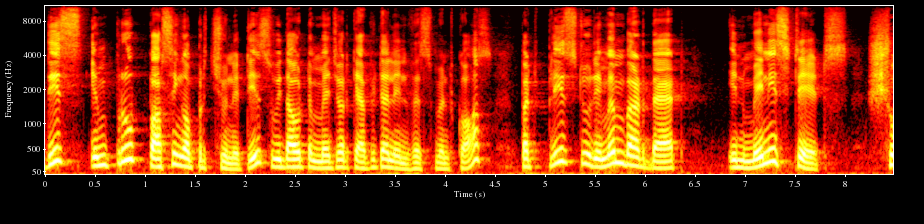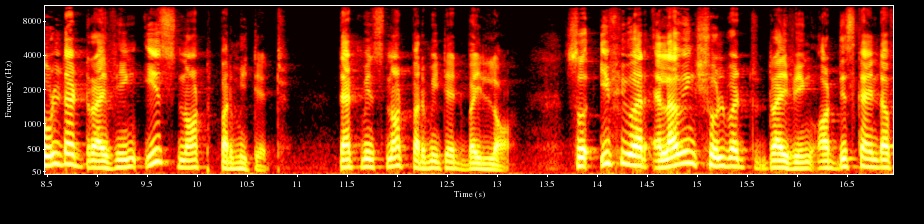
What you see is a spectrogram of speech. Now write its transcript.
this improve passing opportunities without a major capital investment cost, but please to remember that in many states shoulder driving is not permitted that means not permitted by law. So, if you are allowing shoulder driving or this kind of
